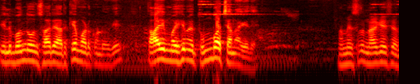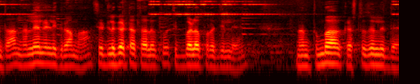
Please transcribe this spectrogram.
ಇಲ್ಲಿ ಬಂದು ಒಂದು ಸಾರಿ ಹರಕೆ ಮಾಡ್ಕೊಂಡು ಹೋಗಿ. ತಾಯಿ ಮಹಿಮೆ ತುಂಬ ಚೆನ್ನಾಗಿದೆ. ನಮ್ಮ ಹೆಸರು ನಾಗೇಶ್ ಅಂತ. ನಲ್ಲೇನಹಳ್ಳಿ ಗ್ರಾಮ, ಸಿಡ್ಲಘಟ್ಟ ತಾಲೂಕು, ಚಿಕ್ಕಬಳ್ಳಾಪುರ ಜಿಲ್ಲೆ. ನಾನು ತುಂಬ ಕಷ್ಟದಲ್ಲಿದ್ದೆ.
